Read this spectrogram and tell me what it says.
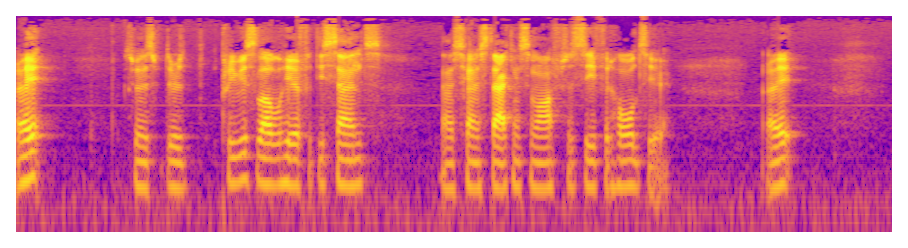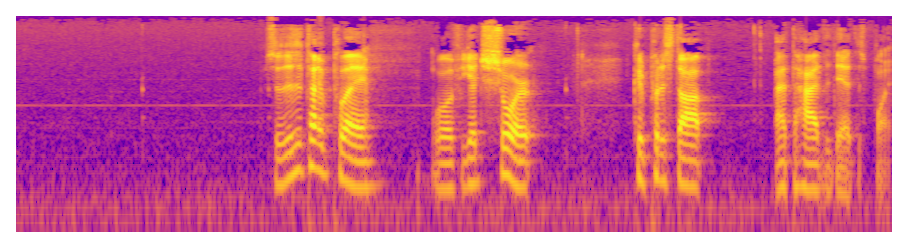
right? So there's, there's previous level here, 50 cents. Now it's kind of stacking some offers to see if it holds here, right? So this is a type of play. Well, if you get short, could put a stop at the high of the day at this point,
